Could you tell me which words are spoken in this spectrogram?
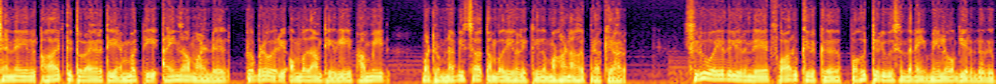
சென்னையில் ஆயிரத்தி தொள்ளாயிரத்தி எண்பத்தி ஐந்தாம் ஆண்டு பிப்ரவரி ஒன்பதாம் தேதி ஹமீத் மற்றும் நபிசா தம்பதிகளுக்கு மகனாக பிறக்கிறார். சிறு வயதில் இருந்தே ஃபாரூக்கிற்கு பகுத்தறிவு சிந்தனை மேலோங்கி இருந்தது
